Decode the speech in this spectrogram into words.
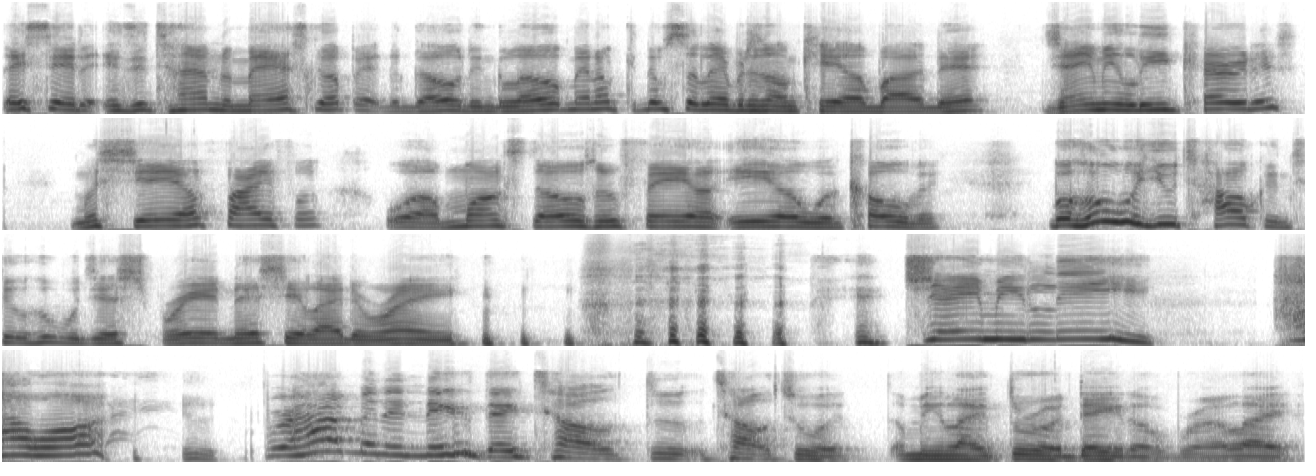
They said, "Is it time to mask up at the Golden Globe?" Man, don't, them celebrities don't care about that. Jamie Lee Curtis, Michelle Pfeiffer were amongst those who fell ill with COVID. But who were you talking to who was just spreading that shit like the rain? Jamie Lee, how are you? Bro, how many niggas they talk to talk to it? I mean, like through a day though, bro. Like,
